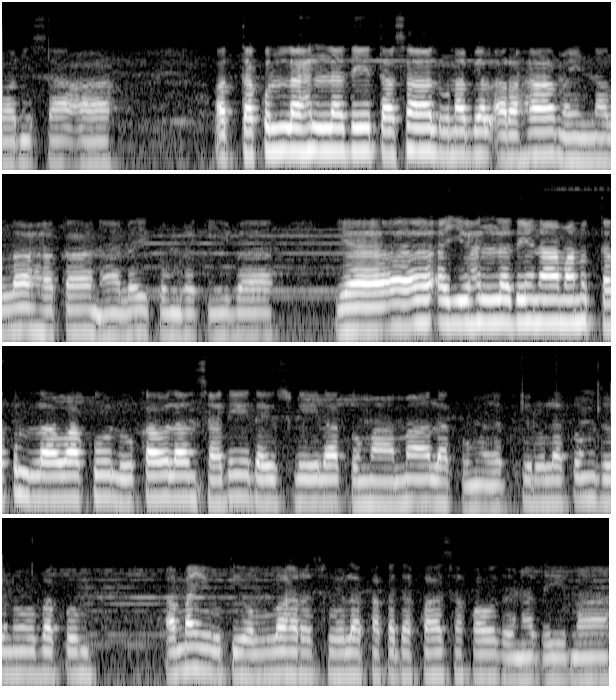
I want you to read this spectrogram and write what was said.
ونساء. واتقوا الله الذي تسالون بالأرحام إن الله كان عليكم رقيبا. يا أيها الذين آمنوا اتقوا الله وقولوا قولا سديدا يصلي لكم أعمالكم ويغفر لكم ذنوبكم. ومن يطيع الله رسوله فقد فاز فوزا عظيما.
